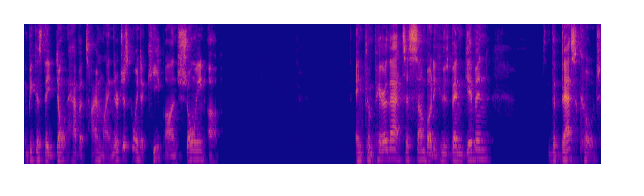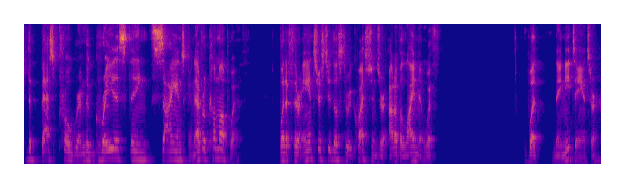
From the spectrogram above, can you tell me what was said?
and because they don't have a timeline. They're just going to keep on showing up. And compare that to somebody who's been given the best coach, the best program, the greatest thing science can ever come up with. But if their answers to those three questions are out of alignment with what they need to answer,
